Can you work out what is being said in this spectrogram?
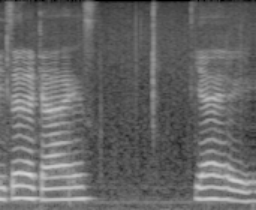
We did it, guys. Yay.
